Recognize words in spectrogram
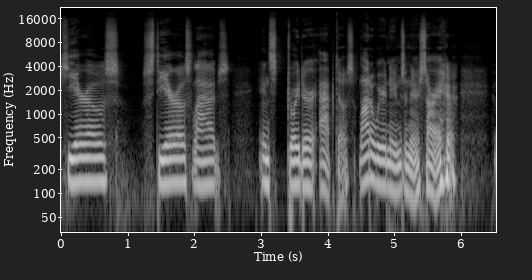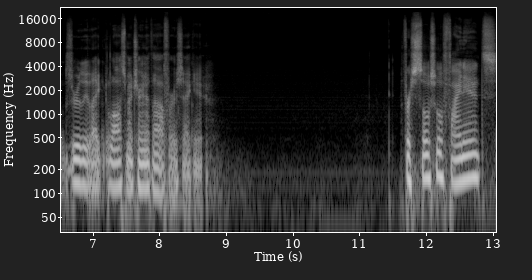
Kieros, Stieros Labs, and Stroider Aptos. A lot of weird names in there. Sorry. it was really like lost my train of thought for a second. For social finance,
